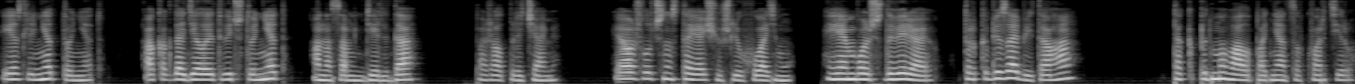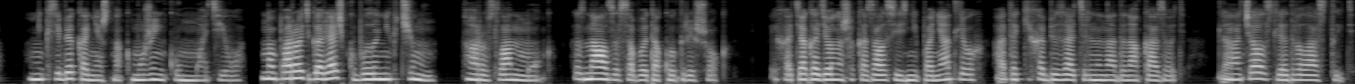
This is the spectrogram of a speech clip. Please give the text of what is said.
Если нет, то нет. А когда делает вид, что нет, а на самом деле да, пожал плечами. Я уж лучше настоящую шлюху возьму. Я им больше доверяю. Только без обид, ага. Так и подмывала подняться в квартиру. Не к себе, конечно, а к муженьку, мать его. Но пороть горячку было ни к чему. А Руслан мог. Знал за собой такой грешок. И хотя гаденыш оказался из непонятливых, а таких обязательно надо наказывать, для начала следовало остыть.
